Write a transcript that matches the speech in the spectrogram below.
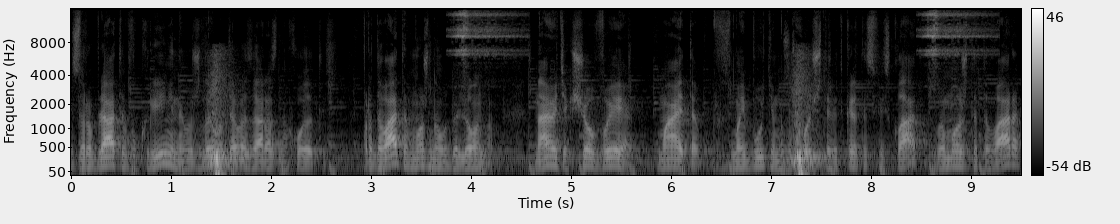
Заробляти в Україні неважливо, де ви зараз знаходитесь. Продавати можна удалено. Навіть якщо ви маєте в майбутньому захочете відкрити свій склад, ви можете товари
